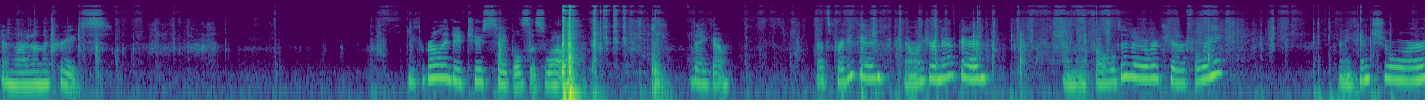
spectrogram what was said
And right on the crease. You could probably do two staples as well. There you go. That's pretty good. That one turned out good. I'm going to fold it over carefully, making sure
